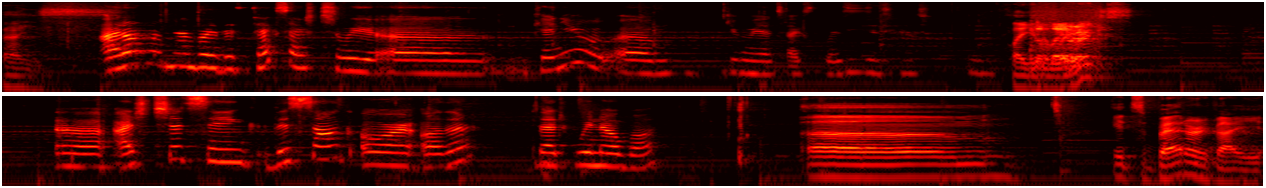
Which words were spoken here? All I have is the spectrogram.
Nice. I don't remember this text actually. Uh, can you um, give me a text, please? Like the lyrics? Uh, I should sing this song or other that we know both. Um, it's better if I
